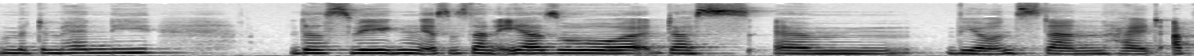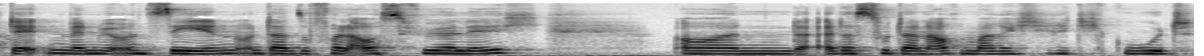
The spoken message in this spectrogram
mit dem Handy. Deswegen ist es dann eher so, dass ähm, wir uns dann halt updaten, wenn wir uns sehen und dann so voll ausführlich. Und das tut dann auch immer richtig, richtig gut,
